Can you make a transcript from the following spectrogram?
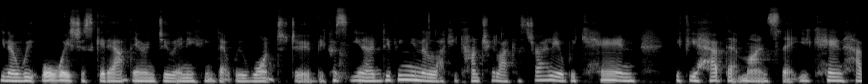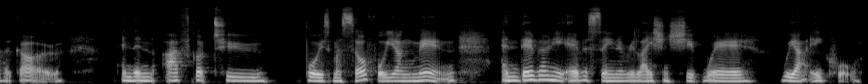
you know, we always just get out there and do anything that we want to do because, you know, living in a lucky country like Australia, we can, if you have that mindset, you can have a go. And then I've got two boys myself or young men, and they've only ever seen a relationship where we are equal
